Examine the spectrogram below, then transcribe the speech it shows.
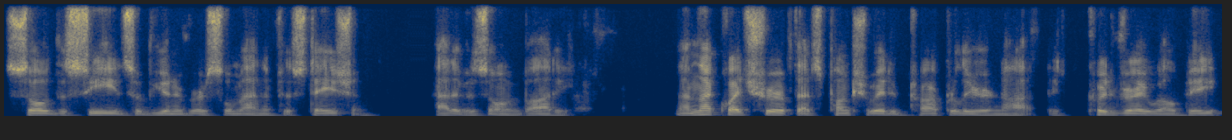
sowed the seeds of universal manifestation out of his own body. I'm not quite sure if that's punctuated properly or not. It could very well be,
